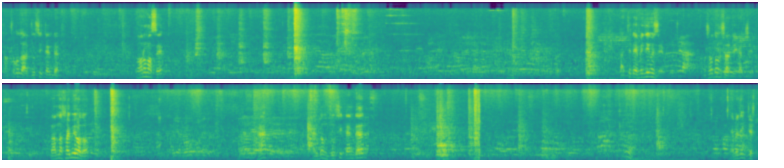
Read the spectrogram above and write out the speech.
মাংসগুলো জুসি টেন্ডার নরম আছে। কাচ্ছিটা অ্যামেজিং হয়েছে অসাধারণ স্বাদ কাচ্ছে রান্না সবই হলো। হ্যাঁ একদম জুসি টেন্ডার অ্যামেজিং টেস্ট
